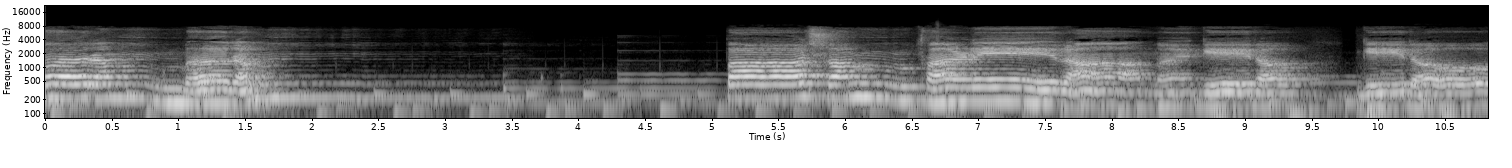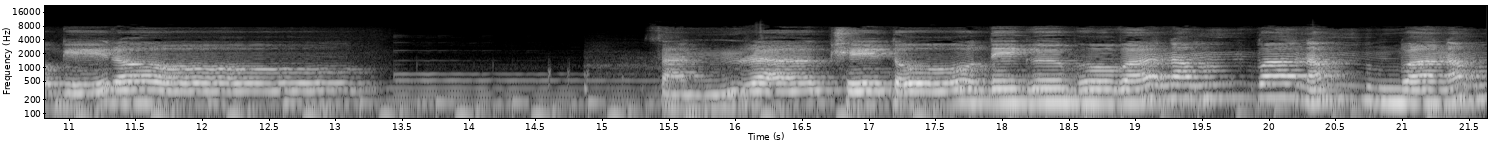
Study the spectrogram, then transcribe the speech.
भरं भरम् पाशं फणे राम गिरौ गिरौ गिरौ संरक्षितो दिग्भुवनं वनं वनम्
